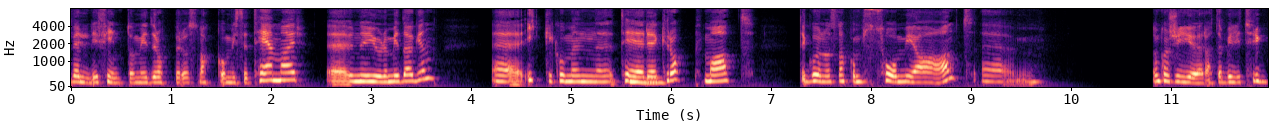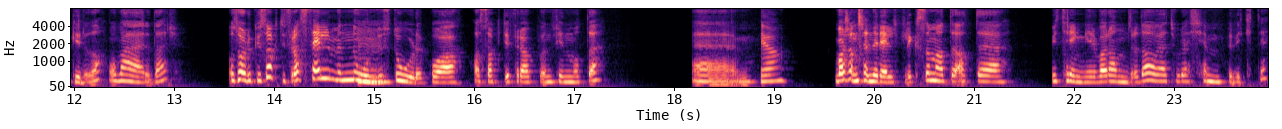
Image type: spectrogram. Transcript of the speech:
veldig fint om vi dropper å snakke om visse temaer eh, under julemiddagen. Eh, ikke kommentere kropp, mat. Det går an å snakke om så mye annet. Eh, som kanskje gjør at det blir litt tryggere da, å være der. Og så har du ikke sagt ifra selv, men noen Mm. du stoler på, har sagt ifra på en fin måte. Eh, ja. bare sånn generelt, liksom, at, at eh, vi trenger hverandre da, og jeg tror det er kjempeviktig.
